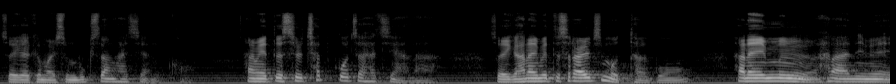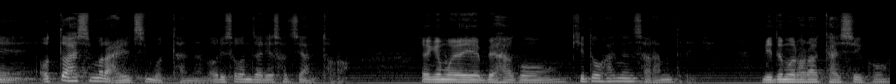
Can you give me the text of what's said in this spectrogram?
저희가 그 말씀을 묵상하지 않고 하나님의 뜻을 찾고자 하지 않아 저희가 하나님의 뜻을 알지 못하고 하나님을 하나님의 어떠하심을 알지 못하는 어리석은 자리에 서지 않도록 여기 모여 예배하고 기도하는 사람들에게 믿음을 허락하시고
